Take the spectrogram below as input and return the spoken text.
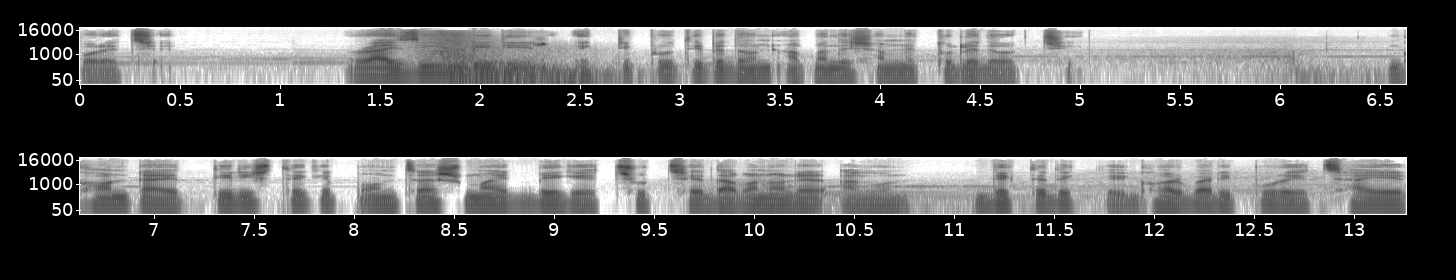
পড়েছে। রাইজিং বিডির একটি প্রতিবেদন আপনাদের সামনে তুলে ধরছি। ঘন্টায় তিরিশ থেকে পঞ্চাশ মাইল বেগে ছুটছে দাবানলের আগুন। দেখতে দেখতে ঘরবাড়ি পুড়ে ছাইয়ের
